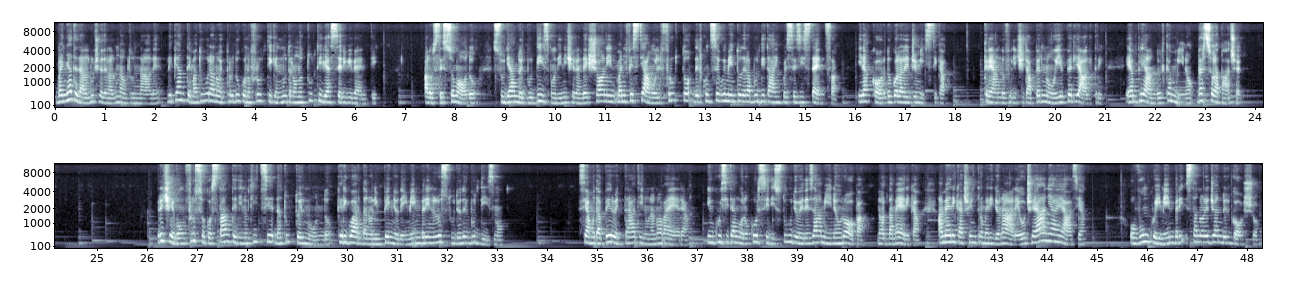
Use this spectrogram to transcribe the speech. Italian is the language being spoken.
Bagnate dalla luce della luna autunnale, le piante maturano e producono frutti che nutrono tutti gli esseri viventi, allo stesso modo, studiando il buddismo di Nichiren Daishonin, manifestiamo il frutto del conseguimento della buddhità in questa esistenza, in accordo con la legge mistica, creando felicità per noi e per gli altri e ampliando il cammino verso la pace. Ricevo un flusso costante di notizie da tutto il mondo che riguardano l'impegno dei membri nello studio del buddismo. Siamo davvero entrati in una nuova era, in cui si tengono corsi di studio ed esami in Europa, Nord America, America centro-meridionale, Oceania e Asia. Ovunque i membri stanno leggendo il Gosho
